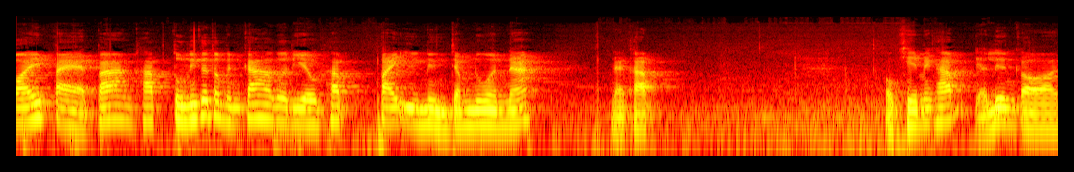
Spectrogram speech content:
608 บ้างครับ ตรงนี้ก็ต้องเป็น 9 ตัวเดียวครับ ไปอีก 1จำนวนนะ นะครับ โอเคไหมครับ เดี๋ยวเลื่อนก่อน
